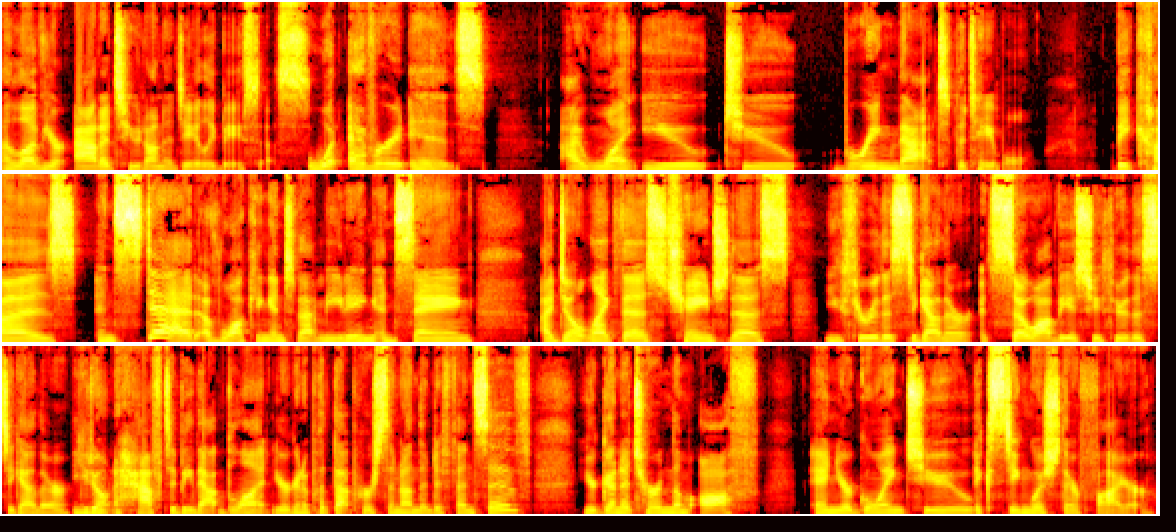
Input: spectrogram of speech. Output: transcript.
I love your attitude on a daily basis. Whatever it is, I want you to bring that to the table because instead of walking into that meeting and saying, I don't like this, change this, you threw this together. It's so obvious you threw this together. You don't have to be that blunt. You're going to put that person on the defensive, you're going to turn them off, and you're going to extinguish their fire.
